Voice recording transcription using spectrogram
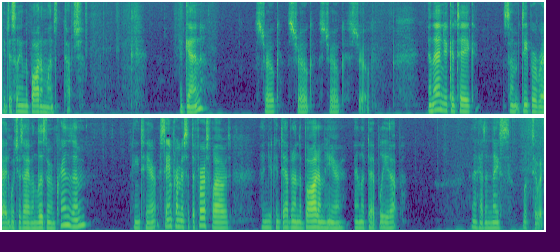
You're just letting the bottom ones touch. Again, stroke, stroke, stroke, stroke. And then you can take some deeper red, which is I have alizarin crimson paint here. Same premise with the first flowers. And you can dab it on the bottom here and let that bleed up And it has a nice look to it.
